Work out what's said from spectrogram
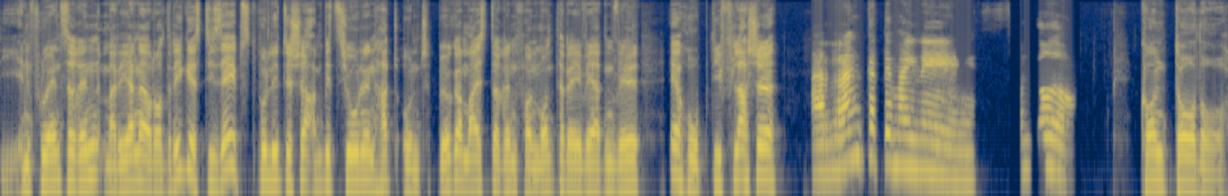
Die Influencerin Mariana Rodriguez, die selbst politische Ambitionen hat und Bürgermeisterin von Monterrey werden will, erhob die Flasche. Arráncate, Maynez. Con todo. Con todo.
